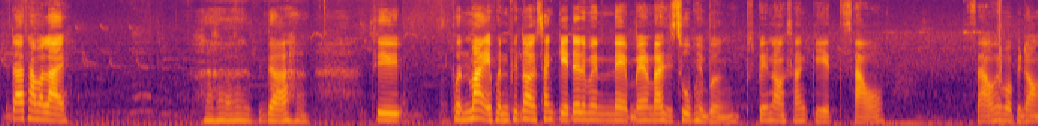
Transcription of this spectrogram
พี่ดาทำอะไรพี่ดาที่เพิ่นไม้เพิ่นพี่น้องสังเกตได้อเป็นแม่แม่นองดาสิซูมให้เบิ่งพี่น้องสังเกตเสา เสาให้บอกพี่น้อง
